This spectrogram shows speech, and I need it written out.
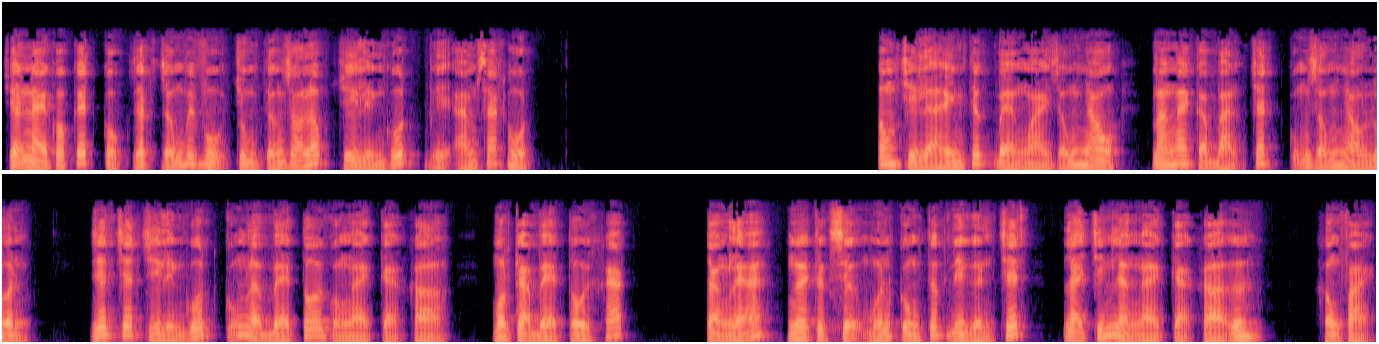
Chuyện này có kết cục rất giống với vụ trung tướng do lốc Truy Linh Gút bị ám sát hụt. Không chỉ là hình thức bề ngoài giống nhau, mà ngay cả bản chất cũng giống nhau luôn. Giết chết Gillingwood cũng là bề tôi của ngài kẻ khờ, một cả bề tôi khác. Chẳng lẽ người thực sự muốn cùng tước Negan chết lại chính là ngài kẻ khờ ư? Không phải.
